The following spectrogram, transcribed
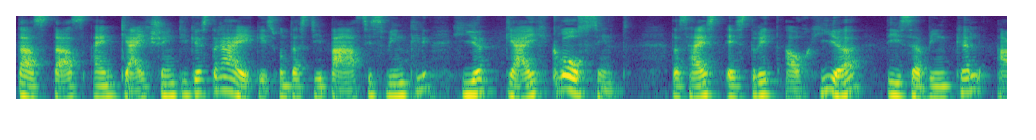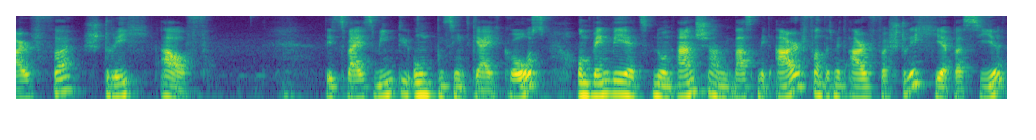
dass das ein gleichschenkliges Dreieck ist und dass die Basiswinkel hier gleich groß sind. Das heißt, es tritt auch hier dieser Winkel Alpha' auf. Die zwei Winkel unten sind gleich groß. Und wenn wir jetzt nun anschauen, was mit Alpha und was mit Alpha' hier passiert,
